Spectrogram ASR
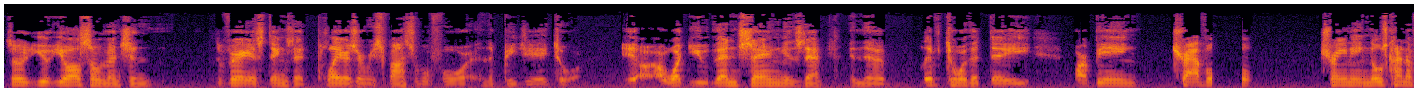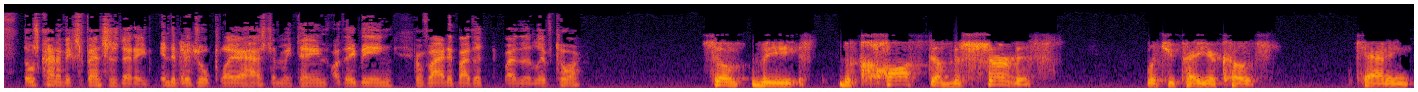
So you, you also mentioned the various things that players are responsible for in the PGA Tour. Are what you then saying is that in the LIV Tour that they are being travel training those kind of those kind of expenses that a individual player has to maintain are they being provided by the by the LIV Tour so the the cost of the service what you pay your coach caddy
